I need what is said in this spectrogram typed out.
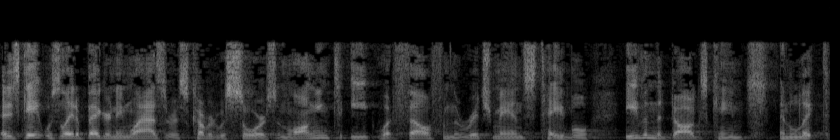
At his gate was laid a beggar named Lazarus, covered with sores and longing to eat what fell from the rich man's table. Even the dogs came and licked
